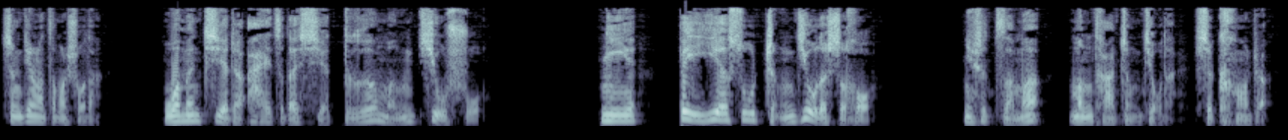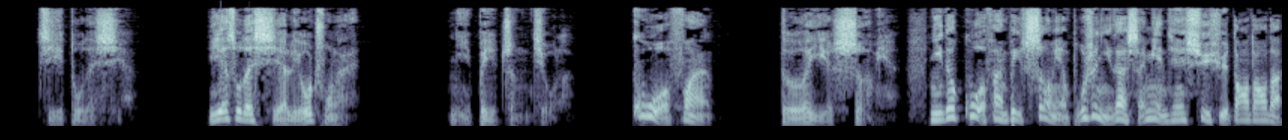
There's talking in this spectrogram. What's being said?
圣经上怎么说的？我们借着爱子的血得蒙救赎。你被耶稣拯救的时候，你是怎么？蒙他拯救的是靠着基督的血，耶稣的血流出来，你被拯救了，过犯得以赦免。你的过犯被赦免，不是你在神面前絮絮叨叨的、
